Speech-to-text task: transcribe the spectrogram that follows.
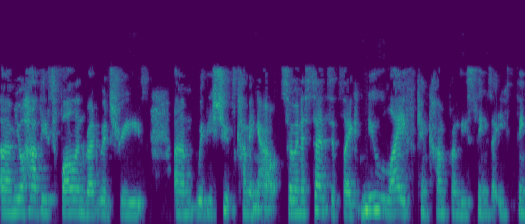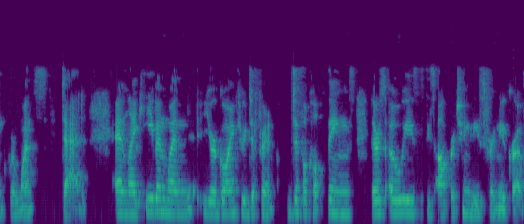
Um, you'll have these fallen redwood trees um, with these shoots coming out. So, in a sense, it's like new life can come from these things that you think were once dead. And like even when you're going through different difficult things there's always these opportunities for new growth.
